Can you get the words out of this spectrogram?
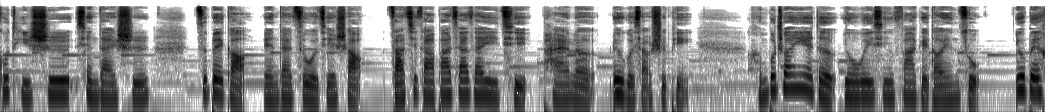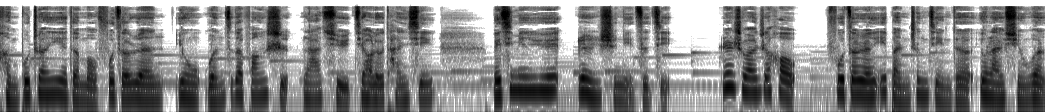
古体诗、现代诗、自备稿，连带自我介绍，杂七杂八加在一起拍了六个小视频，很不专业的用微信发给导演组，又被很不专业的某负责人用文字的方式拉去交流谈心，美其名曰认识你自己。认识完之后，负责人一本正经的又来询问，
